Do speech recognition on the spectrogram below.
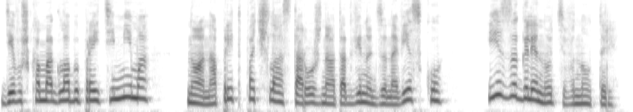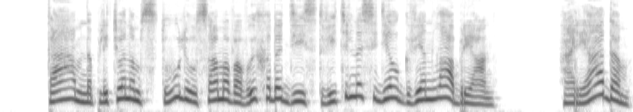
Девушка могла бы пройти мимо, но она предпочла осторожно отодвинуть занавеску и заглянуть внутрь. Там, на плетеном стуле у самого выхода, действительно сидел Гвен Лабриан. А рядом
